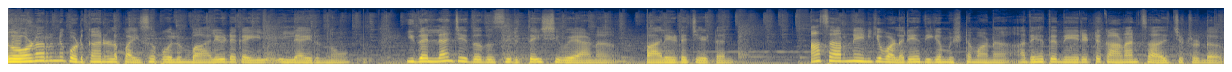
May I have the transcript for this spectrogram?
ഡോണറിന് കൊടുക്കാനുള്ള പൈസ പോലും ബാലയുടെ കയ്യിൽ ഇല്ലായിരുന്നു. ഇതെല്ലാം ചെയ്തത് സിരുത്തൈ ശിവയാണ് ബാലയുടെ ചേട്ടൻ. ആ സാറിനെ എനിക്ക് വളരെയധികം ഇഷ്ടമാണ്. അദ്ദേഹത്തെ നേരിട്ട് കാണാൻ സാധിച്ചിട്ടുണ്ട്.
